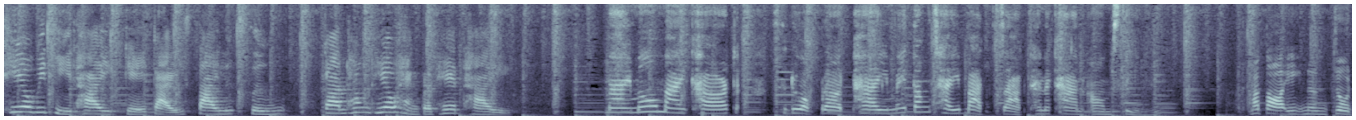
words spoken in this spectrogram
เที่ยววิถีไทยเก๋ไก๋สไตล์ลึกซึ้ง การท่องเที่ยวแห่งประเทศไทย My Mo My Card สะดวกปลอดภัยไม่ต้องใช้บัตรจากธนาคารออมสิน มาต่ออีกหนึ่งจุด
